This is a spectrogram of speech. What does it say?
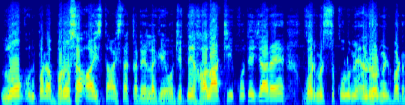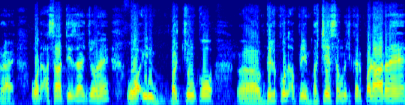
لوگ ان پر اب بھروسہ آہستہ آہستہ کرنے لگے۔ اور جتنے حالات ٹھیک ہو ہوتے جا رہے ہیں۔ گورنمنٹ سکولوں میں انرولمنٹ بڑھ رہا ہے۔ اور اساتذہ جو ہیں، وہ ان بچوں کو بالکل اپنے بچے سمجھ کر پڑھا رہے ہیں۔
